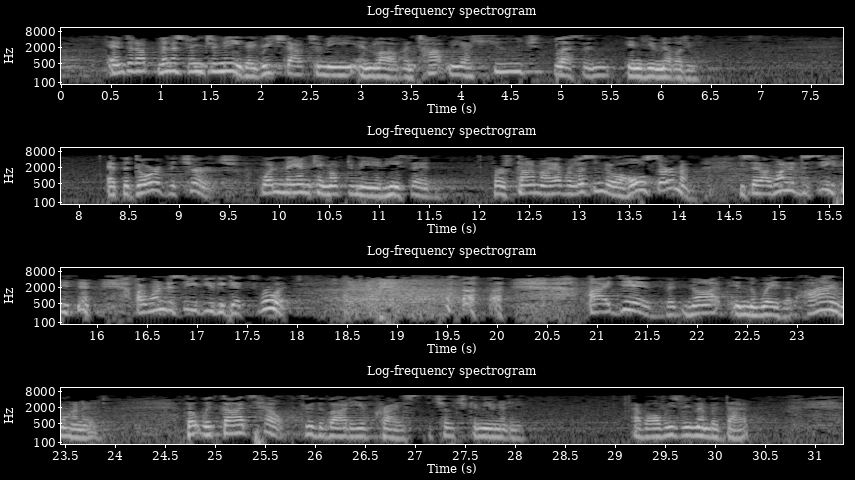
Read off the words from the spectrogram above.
ended up ministering to me. They reached out to me in love and taught me a huge lesson in humility. At the door of the church, one man came up to me and he said, First time I ever listened to a whole sermon. He said, I wanted to see, I wanted to see if you could get through it. I did, but not in the way that I wanted, but with God's help through the body of Christ, the church community. I've always remembered that.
